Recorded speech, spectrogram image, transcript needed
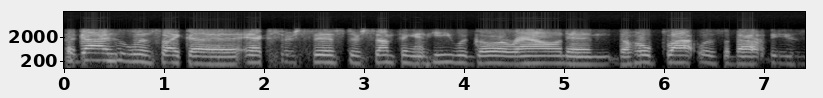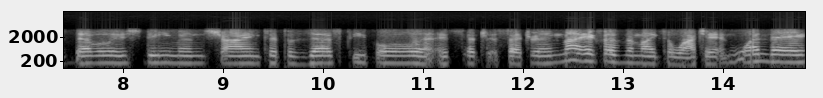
a guy who was like a exorcist or something, and he would go around, and the whole plot was about these devilish demons trying to possess people, et cetera, et cetera. And my ex-husband liked to watch it, and one day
